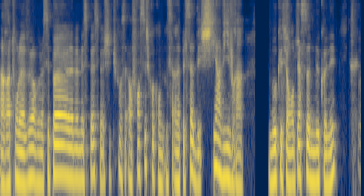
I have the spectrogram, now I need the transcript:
un raton laveur. Voilà, c'est pas la même espèce, mais je sais plus comment ça. En français, je crois qu'on on appelle ça des chiens vivrins. Mot que sûrement personne ne connaît. Non.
